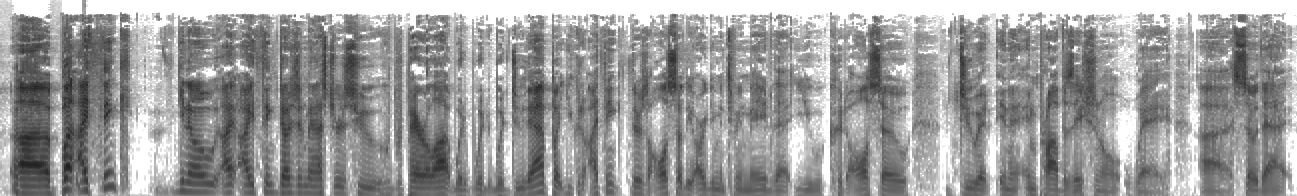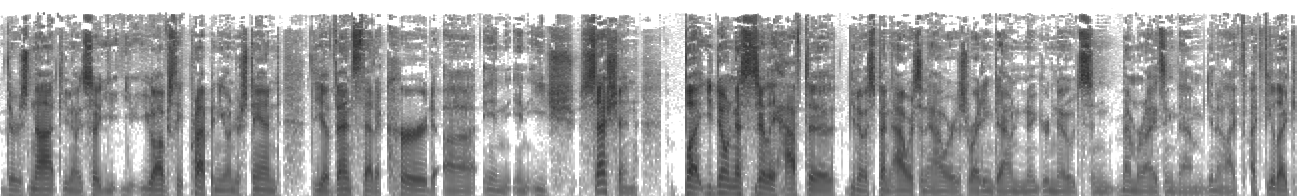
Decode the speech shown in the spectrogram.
uh, but I think you know I, I think dungeon masters who, who prepare a lot would, would would do that. But you could I think there's also the argument to be made that you could also do it in an improvisational way. Uh, so that there's not, you know, so you, you obviously prep and you understand the events that occurred uh, in in each session, but you don't necessarily have to, you know, spend hours and hours writing down your notes and memorizing them. You know, I, I feel like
